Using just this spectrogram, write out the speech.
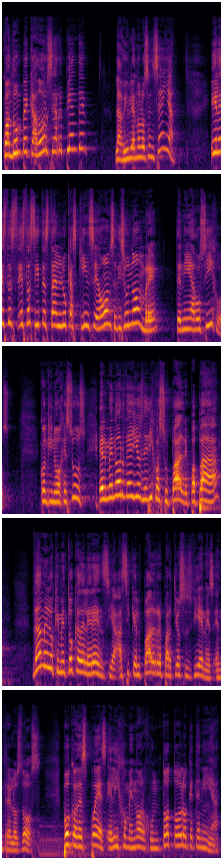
cuando un pecador se arrepiente. La Biblia no los enseña. Y esta, cita está en Lucas 15, 11. Dice, un hombre tenía dos hijos. Continuó Jesús. El menor de ellos le dijo a su padre, papá, dame lo que me toca de la herencia. Así que el padre repartió sus bienes entre los dos. Poco después, el hijo menor juntó todo lo que tenía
